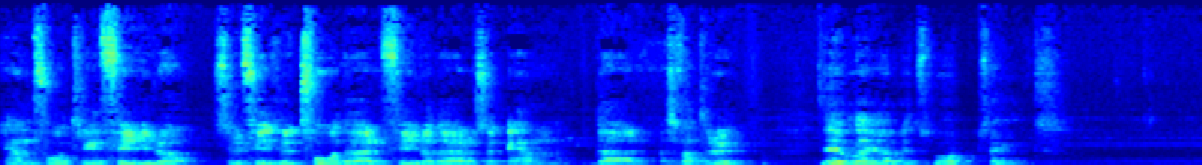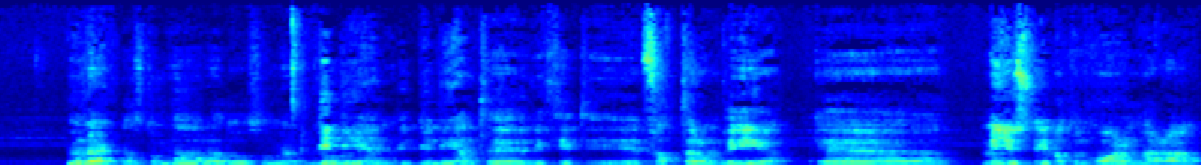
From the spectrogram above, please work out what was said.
en, två, tre, fyra. Så det är, fy- så det är två där, fyra där och så en där. Alltså fattar du? Det var jävligt smart tänkt. Men räknas de här då som vertikala? Det är det, det, är det jag inte riktigt eh, fattar om det är. Eh, men just i och med att de har de här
